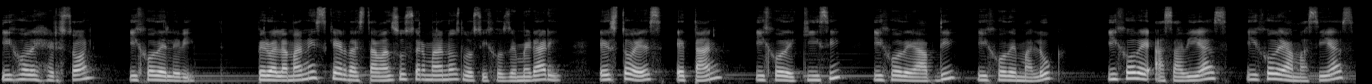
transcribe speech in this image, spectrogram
hijo de Gersón, hijo de Leví. Pero a la mano izquierda estaban sus hermanos los hijos de Merari, esto es, Etán, hijo de Kisi, hijo de Abdi, hijo de Maluc, hijo de Asabías, hijo de Amasías,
